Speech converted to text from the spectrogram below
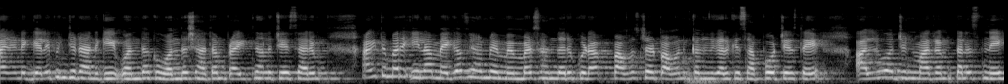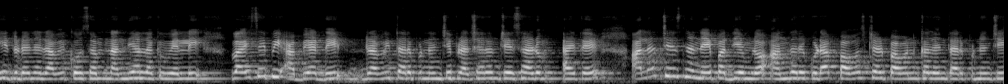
ఆయనని గెలిపించడానికి వందకు వంద శాతం ప్రయత్నాలు చేశారు. అయితే మరి ఇలా మెగా ఫ్యామిలీ మెంబర్స్ అందరూ కూడా పవర్ స్టార్ పవన్ కళ్యాణ్ గారికి సపోర్ట్ చేస్తే అల్లు అర్జున్ మాత్రం తన స్నేహితుడైన రవి కోసం నంద్యాలకు వెళ్ళి వైసీపీ అభ్యర్థి రవి తరపు నుంచి ప్రచారం చేశాడు. అయితే అలా చేసిన నేపథ్యంలో అందరూ కూడా పవర్ స్టార్ పవన్ కళ్యాణ్ తరపు నుంచి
